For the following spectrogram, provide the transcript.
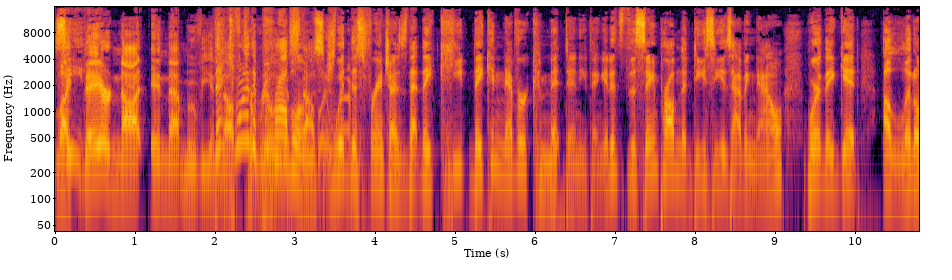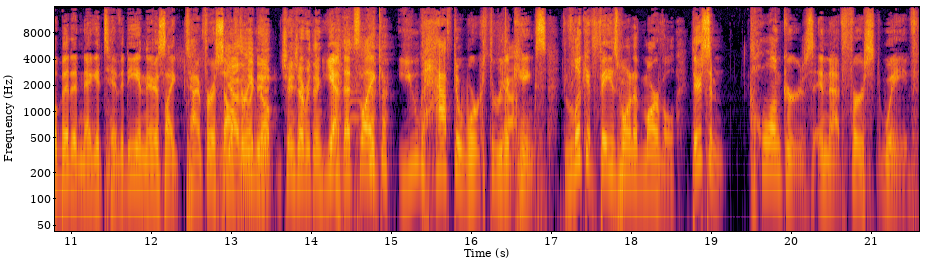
Like See, they are not in that movie That's one to of the really problems with them. this franchise that they keep they can never commit to anything. It is the same problem that DC is having now, where they get a little bit of negativity and there's like time for a soft yeah, reboot. like, nope, change everything. Yeah, that's like you have to work through the kinks. Look at phase one of Marvel. There's some clunkers in that first wave.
